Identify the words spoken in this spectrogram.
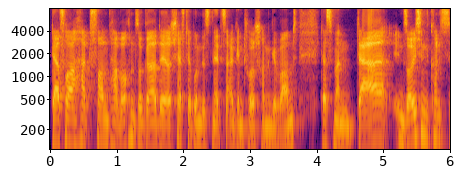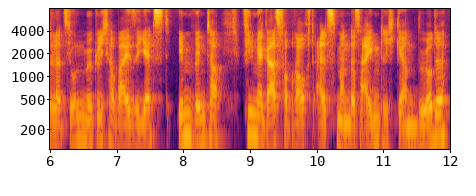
Davor hat vor ein paar Wochen sogar der Chef der Bundesnetzagentur schon gewarnt, dass man da in solchen Konstellationen möglicherweise jetzt im Winter viel mehr Gas verbraucht, als man das eigentlich gern würde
